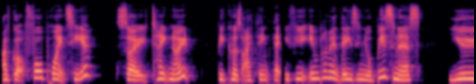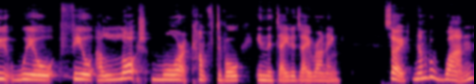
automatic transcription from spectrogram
I've got four points here. So, take note because I think that if you implement these in your business, you will feel a lot more comfortable in the day to day running. So, number one,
